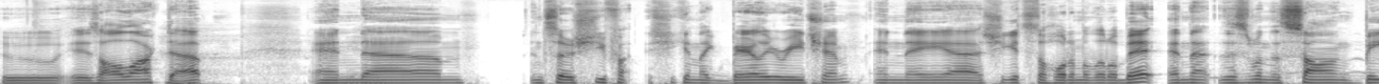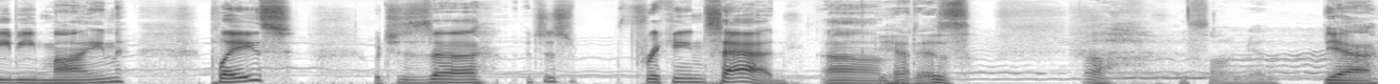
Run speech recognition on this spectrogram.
who is all locked up, and um, and so she she can like barely reach him, and they uh, she gets to hold him a little bit, and that this is when the song "Baby Mine" plays, which is uh, it's just freaking sad. Um, yeah, it is. Oh, this song, man. yeah.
